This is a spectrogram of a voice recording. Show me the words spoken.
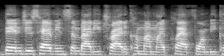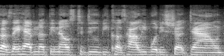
than just having somebody try to come on my platform because they have nothing else to do because Hollywood is shut down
